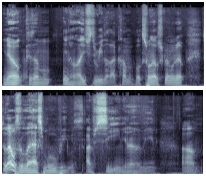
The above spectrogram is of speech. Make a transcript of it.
You know, because I'm you know, I used to read a lot of comic books when I was growing up. So that was the last movie I've seen, you know what I mean? Um,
